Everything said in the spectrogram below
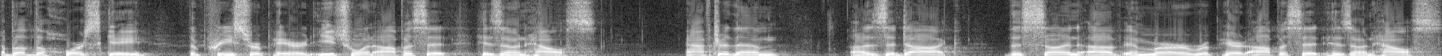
Above the horse gate, the priests repaired, each one opposite his own house. After them, uh, Zadok, the son of Immer, repaired opposite his own house.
